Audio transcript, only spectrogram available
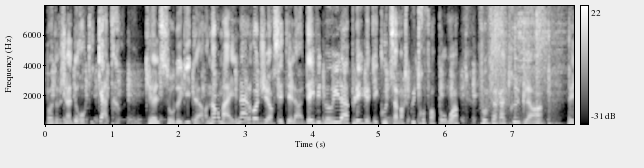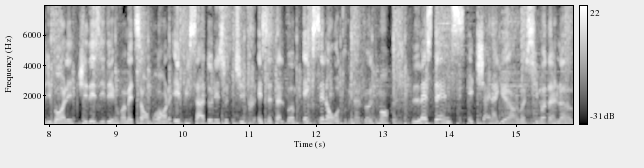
Bande originale de Rocky 4. Quel son de guitare. Normal, Nile Rogers, c'était là. David Bowie l'a appelé, il a dit écoute, ça marche plus trop fort pour moi. Faut faire un truc là, hein. J'ai dit bon allez, j'ai des idées, on va mettre ça en branle. Et puis ça a donné ce titre et cet album excellent. On retrouve naturellement Less Dance et China Girl. Voici Modern Love.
